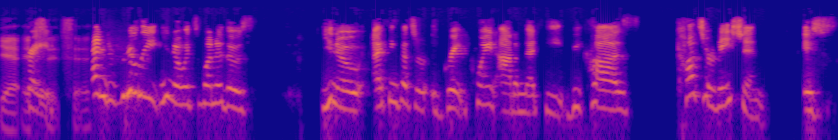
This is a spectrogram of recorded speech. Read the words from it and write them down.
yeah it's, right. it's a... and really you know it's one of those you know i think that's a great point adam that he because conservation is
